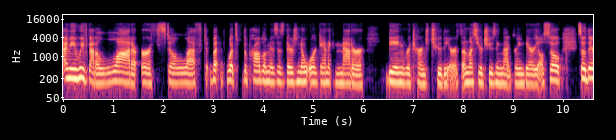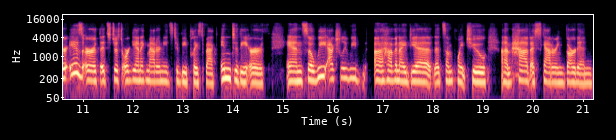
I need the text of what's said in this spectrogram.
I mean, we've got a lot of earth still left, but what's the problem is, is there's no organic matter being returned to the earth unless you're choosing that green burial. So so there is earth it's just organic matter needs to be placed back into the earth. And so we actually we uh, have an idea at some point to um, have a scattering garden.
